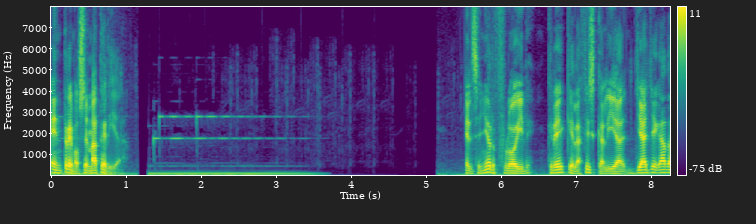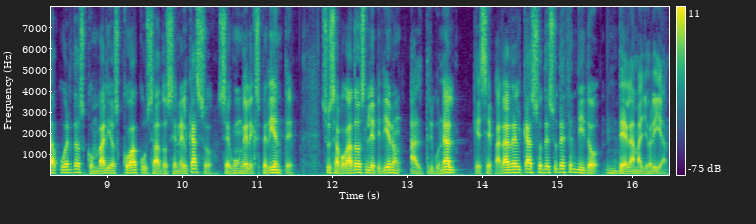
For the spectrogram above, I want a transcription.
entremos en materia. El señor Floyd cree que la Fiscalía ya ha llegado a acuerdos con varios coacusados en el caso, según el expediente. Sus abogados le pidieron al tribunal que separara el caso de su defendido de la mayoría,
